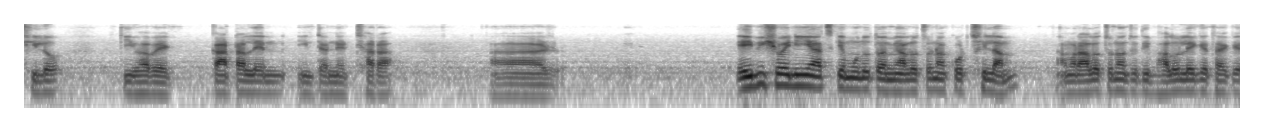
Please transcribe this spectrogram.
ছিল, কীভাবে কাটালেন ইন্টারনেট ছাড়া? আর এই বিষয় নিয়ে আজকে মূলত আমি আলোচনা করছিলাম। আমার আলোচনা যদি ভালো লেগে থাকে,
